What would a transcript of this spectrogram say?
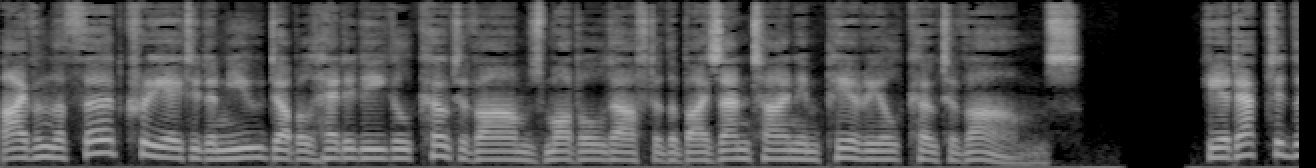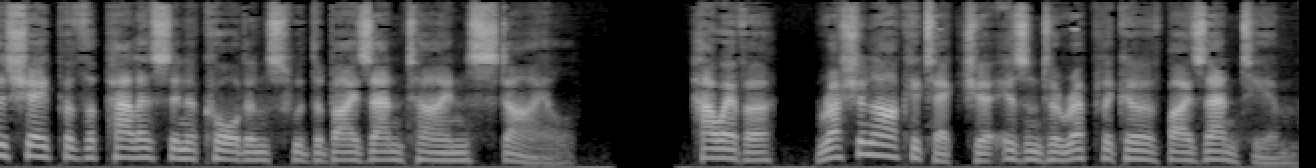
Ivan III created a new double-headed eagle coat of arms modeled after the Byzantine imperial coat of arms. He adapted the shape of the palace in accordance with the Byzantine style. However, Russian architecture isn't a replica of Byzantium.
